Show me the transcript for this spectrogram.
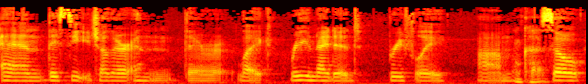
and they see each other and they're like reunited briefly. Um, Okay. So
